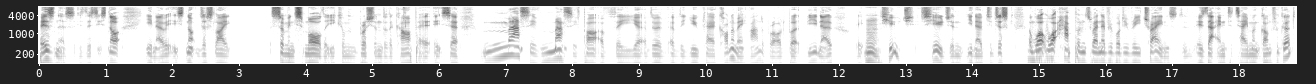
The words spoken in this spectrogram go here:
business. Is this? It's not. You know, it's not just like something small that you can brush under the carpet. It's a massive, massive part of the uh, of the of the UK economy and abroad. But you know, it, Mm. it's huge. It's huge, and you know, to just and what what happens when everybody retrains? D- Is that entertainment gone for good?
